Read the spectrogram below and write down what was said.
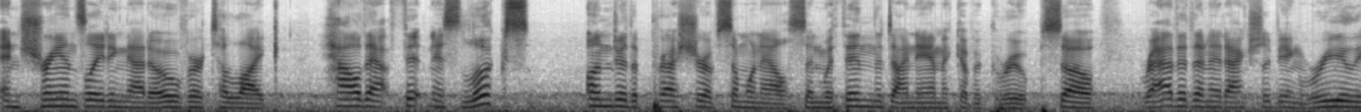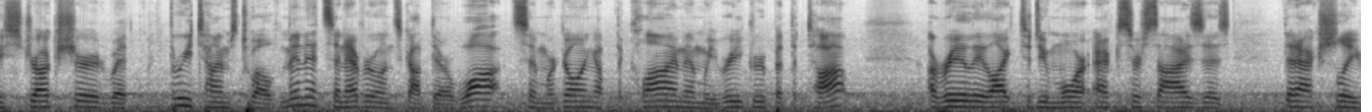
and translating that over to like how that fitness looks under the pressure of someone else and within the dynamic of a group. So rather than it actually being really structured with three times 12 minutes and everyone's got their watts and we're going up the climb and we regroup at the top, I really like to do more exercises that actually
